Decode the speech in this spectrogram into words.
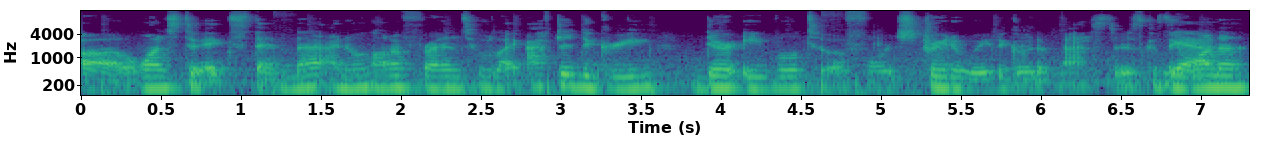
uh, wants to extend that i know a lot of friends who like after degree they're able to afford straight away to go to masters because they Yeah. want to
